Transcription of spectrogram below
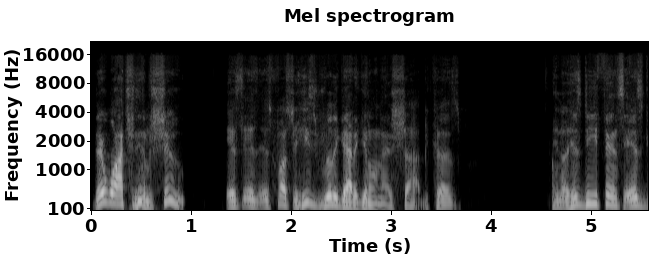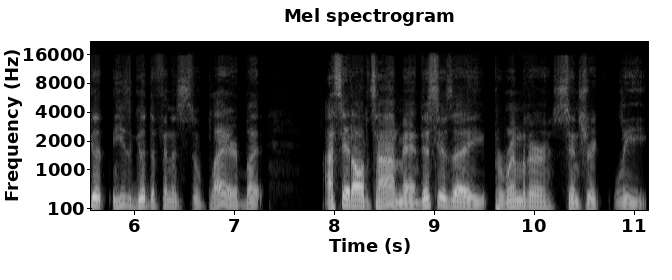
they're watching him shoot is it's frustrating. He's really got to get on that shot because you know his defense is good. He's a good defensive player, but I say it all the time, man. This is a perimeter centric league.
